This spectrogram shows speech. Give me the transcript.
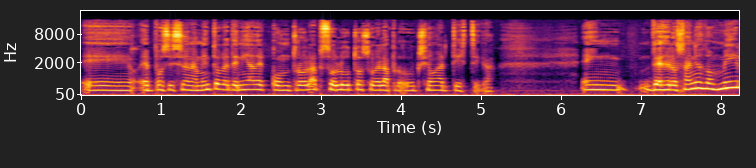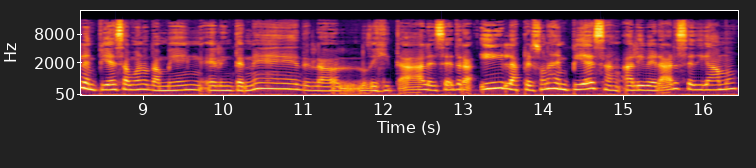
eh, el posicionamiento que tenía de control absoluto sobre la producción artística. En, desde los años 2000 empieza, bueno, también el internet, lo digital, etcétera, y las personas empiezan a liberarse, digamos,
